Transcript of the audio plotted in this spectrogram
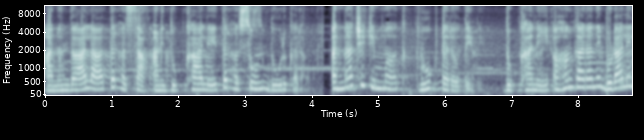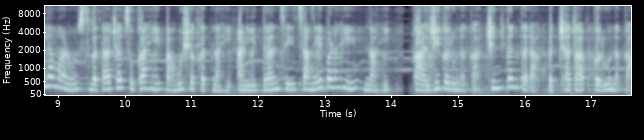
आनंद आला तर हसा आणि दुःख आले तर हसून दूर करा. अन्नाची किंमत भूक ठरवते. दुःखाने अहंकाराने बुडालेला माणूस स्वतःच्या चुकाही पाहू शकत नाही आणि इतरांचे चांगलेपणही नाही. काळजी करू नका चिंतन करा पश्चाताप करू नका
